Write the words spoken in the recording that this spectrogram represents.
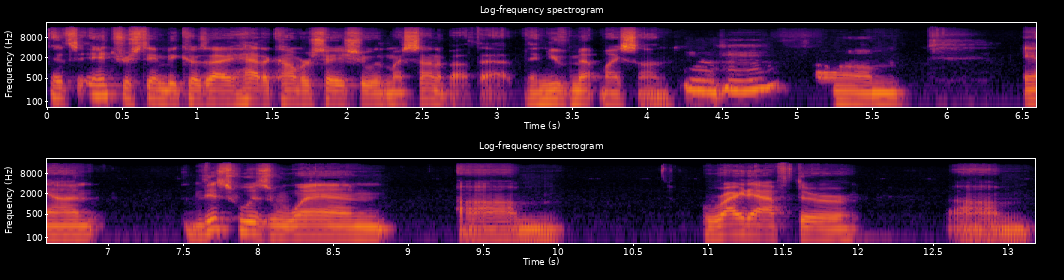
it's interesting because I had a conversation with my son about that, and you've met my son. Mm-hmm. Um, and this was when um, right after um,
